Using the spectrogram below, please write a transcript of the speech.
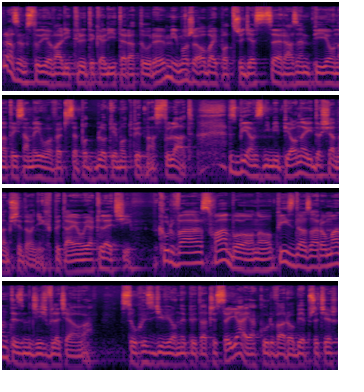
Razem studiowali krytykę literatury, mimo że obaj po trzydziestce razem piją na tej samej ławeczce pod blokiem od 15 lat. Zbijam z nimi pionę i dosiadam się do nich. Pytają jak leci. Kurwa, słabo, no, pizda za romantyzm dziś wleciała. Suchy zdziwiony pyta, czy se jaja kurwa robię, przecież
